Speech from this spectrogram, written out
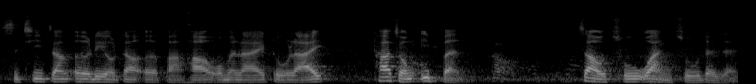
十七章二六到二八。好，我们来读来，他从一本造出万族的人，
